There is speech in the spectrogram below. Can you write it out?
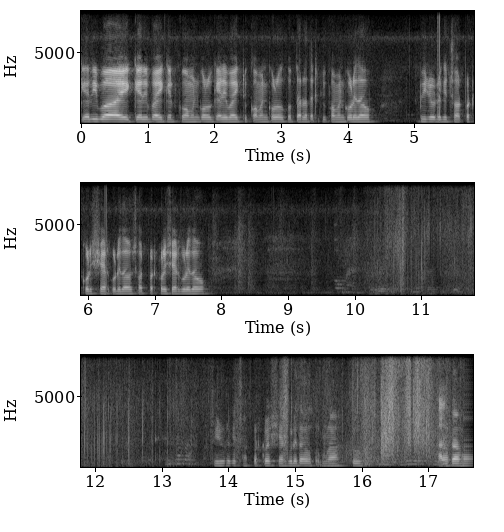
ক্যারি বাই ক্যারি ভাই কমেন্ট করো ক্যারি বাই একটু কমেন্ট করো, খুব তাড়াতাড়ি একটু কমেন্ট করে দাও। ভিডিওটাকে ছটপট করে শেয়ার করে দাও ছটপট করে শেয়ার করে দাও। ভিডিওটাকে চটপট করে শেয়ার করে দাও, তোমরা একটু হালকা হ-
